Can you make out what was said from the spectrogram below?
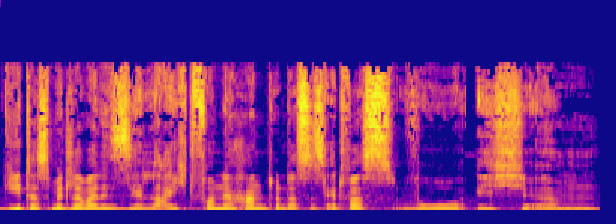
geht das mittlerweile sehr leicht von der Hand und das ist etwas, wo ich ähm,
